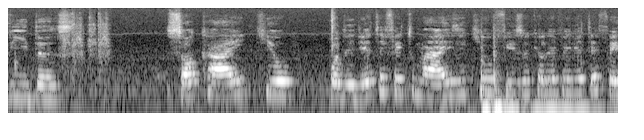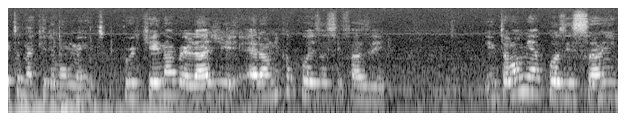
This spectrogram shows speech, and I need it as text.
vidas. Só cai que eu poderia ter feito mais e que eu fiz o que eu deveria ter feito naquele momento, porque na verdade era a única coisa a se fazer. Então a minha posição em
